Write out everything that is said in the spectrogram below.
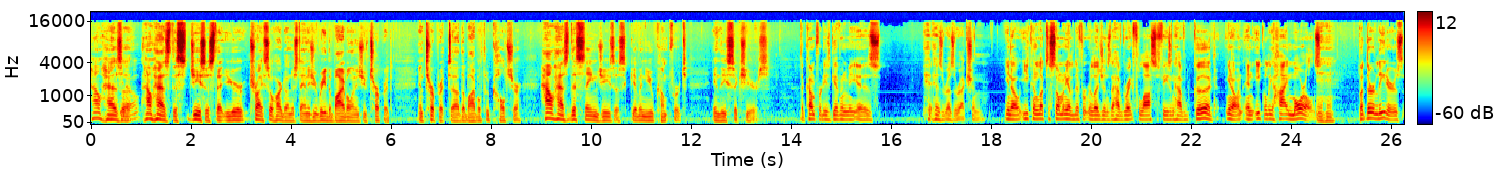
How has, uh, how has this Jesus that you try so hard to understand as you read the Bible and as you interpret, interpret uh, the Bible through culture, how has this same Jesus given you comfort in these six years? The comfort he's given me is his resurrection. You know, you can look to so many other different religions that have great philosophies and have good, you know, and, and equally high morals, mm-hmm. but their leaders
